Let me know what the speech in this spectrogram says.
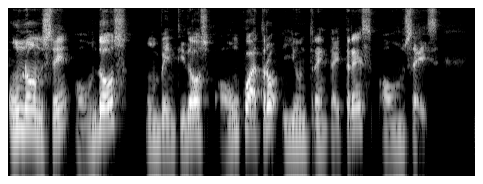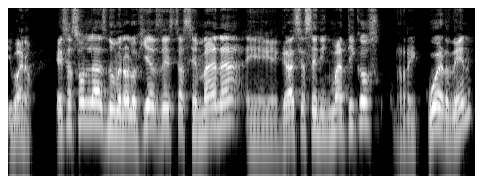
un 11 o un 2, un 22 o un 4 y un 33 o un 6. Y bueno, esas son las numerologías de esta semana. Eh, gracias enigmáticos. Recuerden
